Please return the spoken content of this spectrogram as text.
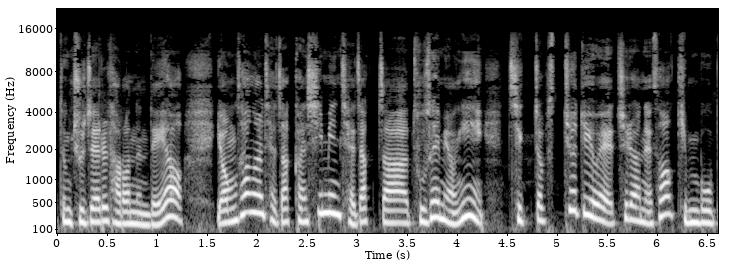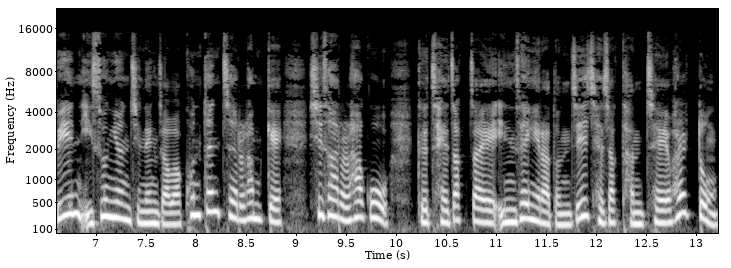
등 주제를 다뤘는데요. 영상을 제작한 시민 제작자 두세 명이 직접 스튜디오에 출연해서 김보빈, 이승윤 진행자와 콘텐츠를 함께 시사를 하고 그 제작자의 인생이라든지 제작 단체의 활동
